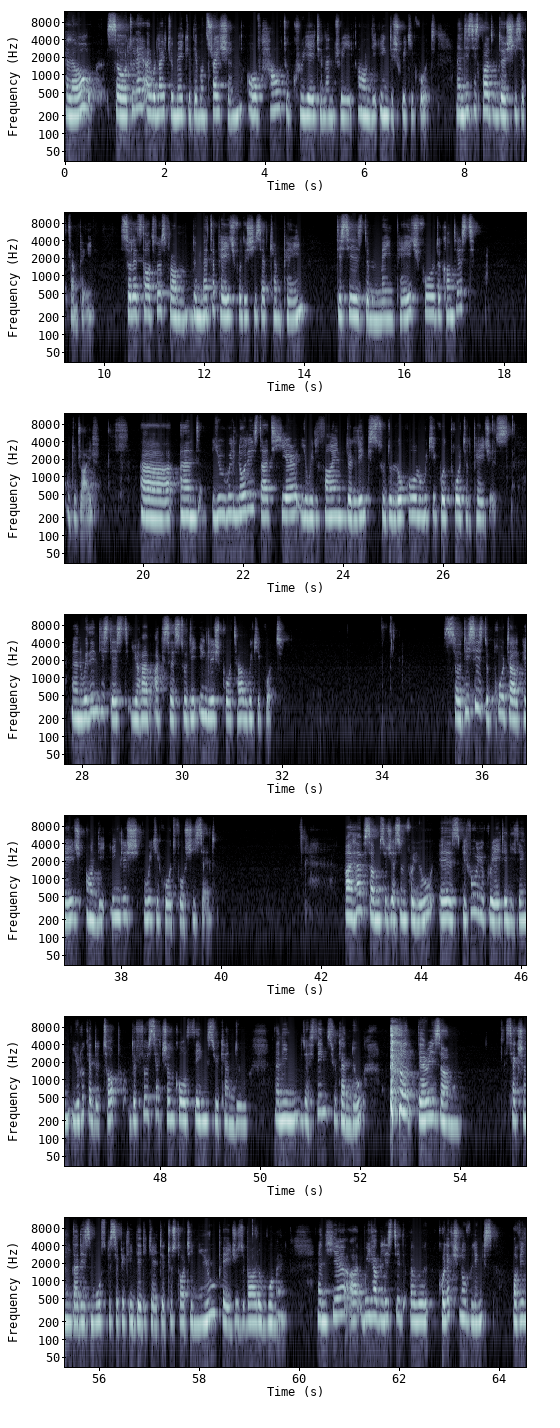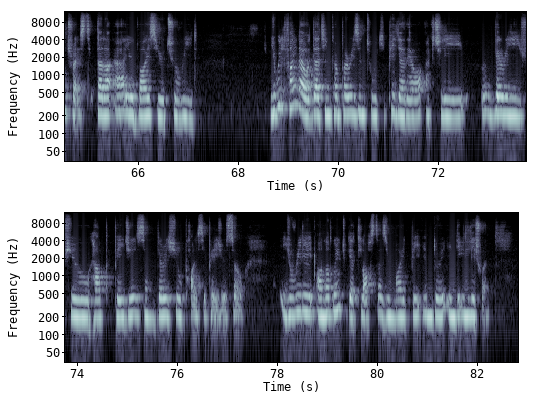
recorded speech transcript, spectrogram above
Hello, so today I would like to make a demonstration of how to create an entry on the English Wikiquote and this is part of the She Said campaign. So let's start first from the meta page for the She Said campaign. This is the main page for the contest or the drive. Uh, and you will notice that here you will find the links to the local Wikiquote portal pages. And within this list, you have access to the English portal Wikiquote. So this is the portal page on the English Wikiquote for She Said. I have some suggestion for you is before you create anything, you look at the top, the first section called things you can do. And in the things you can do, there is um, section that is more specifically dedicated to starting new pages about a woman. And here uh, we have listed a collection of links of interest that I, I advise you to read. You will find out that in comparison to Wikipedia, there are actually very few help pages and very few policy pages. So you really are not going to get lost as you might be in the, in the English one.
